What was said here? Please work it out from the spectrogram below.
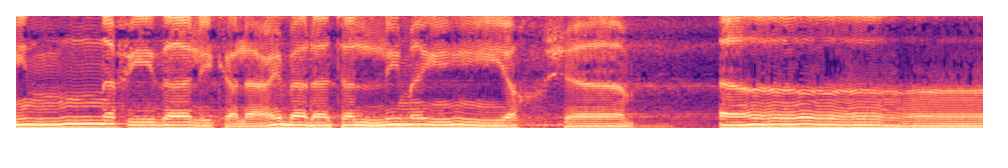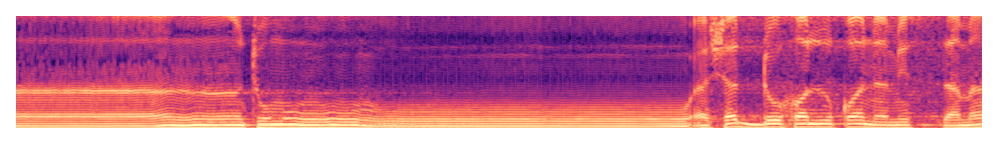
إن في ذلك لعبرة لمن يخشى. أنتم أشد خلقا من السماء؟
